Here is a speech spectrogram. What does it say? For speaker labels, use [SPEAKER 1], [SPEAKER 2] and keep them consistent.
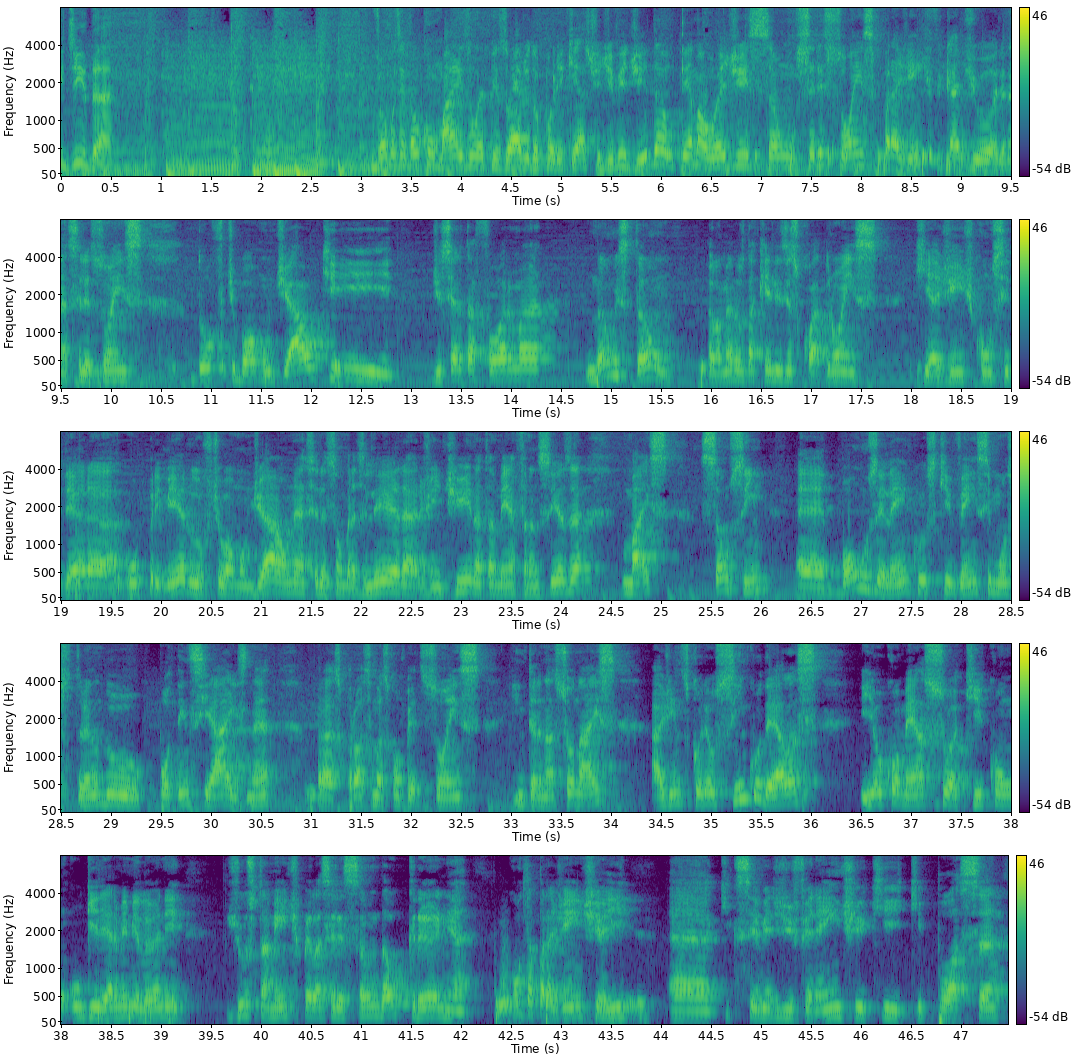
[SPEAKER 1] Dividida.
[SPEAKER 2] Vamos então com mais um episódio do podcast Dividida. O tema hoje são seleções para a gente ficar de olho, né? Seleções do futebol mundial que, de certa forma, não estão, pelo menos naqueles esquadrões que a gente considera o primeiro do futebol mundial, né? A seleção brasileira, a argentina, também a francesa, mas são sim é, bons elencos que vêm se mostrando potenciais né, para as próximas competições internacionais. A gente escolheu cinco delas e eu começo aqui com o Guilherme Milani, justamente pela seleção da Ucrânia. Conta pra gente aí o é, que, que você vê de diferente que, que possa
